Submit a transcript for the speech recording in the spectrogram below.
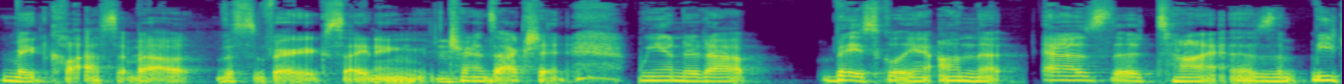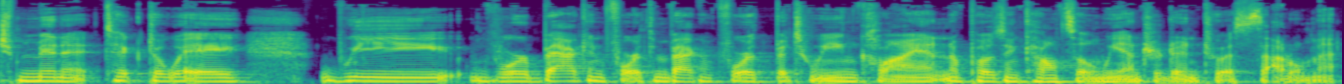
made class about this very exciting mm-hmm. transaction. We ended up basically on the as the time as the, each minute ticked away we were back and forth and back and forth between client and opposing counsel and we entered into a settlement.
